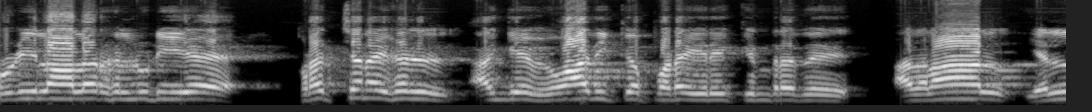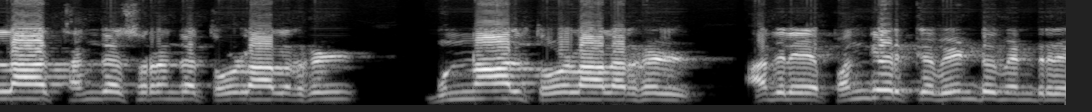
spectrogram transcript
தொழிலாளர்களுடைய பிரச்சனைகள் அங்கே விவாதிக்கப்பட இருக்கின்றது. அதனால் எல்லா தங்க சுரங்க தொழிலாளர்கள் முன்னாள் தொழிலாளர்கள் அதிலே பங்கேற்க வேண்டும் என்று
